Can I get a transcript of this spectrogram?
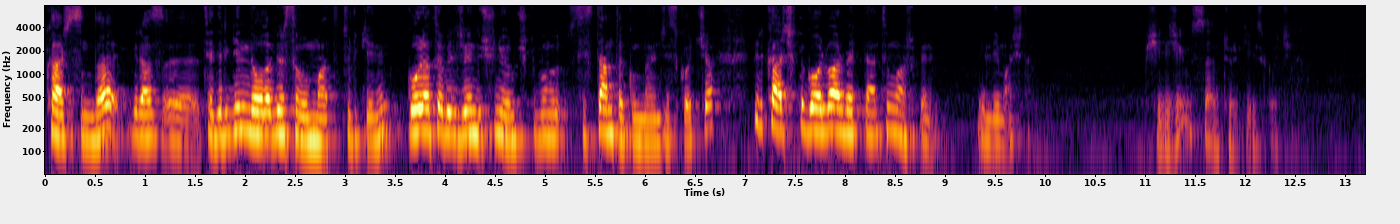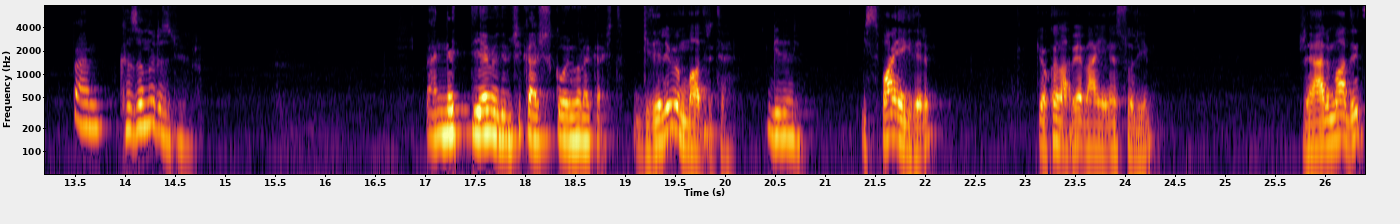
karşısında biraz e, tedirgin de olabilir savunma hattı Türkiye'nin. Gol atabileceğini düşünüyorum çünkü bunu sistem takım bence İskoçya. Bir karşılıklı gol var beklentim var benim milli maçta. Bir şey diyecek misin sen Türkiye İskoçya? Ben kazanırız diyorum. Ben net diyemediğim için karşılıklı gol vara kaçtım. Gidelim mi Madrid'e? Gidelim. İspanya'ya gidelim. Gökhan abiye ben yine sorayım. Real Madrid,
